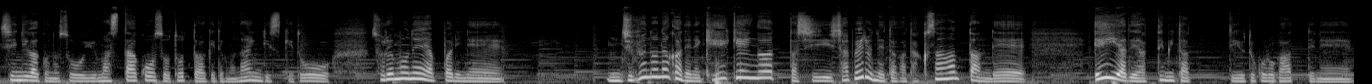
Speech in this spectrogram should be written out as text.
心理学のそういうマスターコースを取ったわけでもないんですけどそれもねやっぱりね自分の中でね経験があったし喋るネタがたくさんあったんでエイヤでやってみたっていうところがあってね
